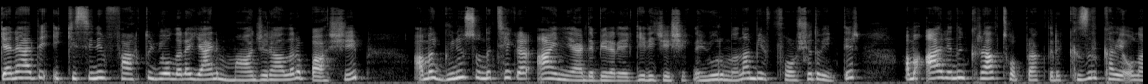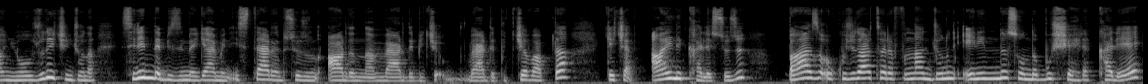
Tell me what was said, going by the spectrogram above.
genelde ikisinin farklı yollara yani maceralara başlayıp ama günün sonunda tekrar aynı yerde bir araya geleceği şeklinde yorumlanan bir foreshadowing'tir. Ama Arya'nın kral toprakları Kızılkale olan yolculuğu için Jon'a senin de bizimle gelmeni isterdim sözün ardından verdi bir, verdi bir cevapta geçen aynı kale sözü bazı okuyucular tarafından Jon'un eninde sonunda bu şehre kaleye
